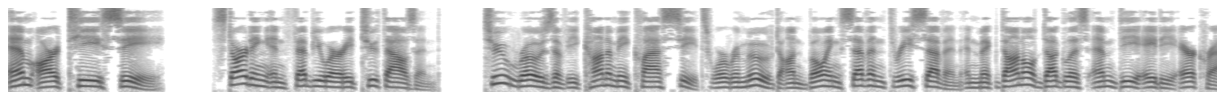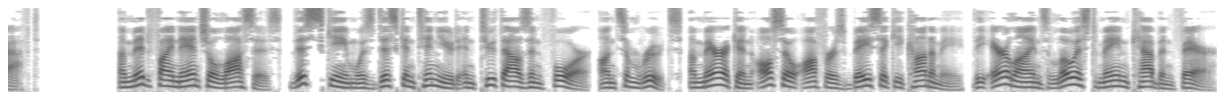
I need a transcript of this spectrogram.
MRTC, starting in February 2000. Two rows of economy-class seats were removed on Boeing 737 and McDonnell Douglas MD-80 aircraft. Amid financial losses, this scheme was discontinued in 2004. On some routes, American also offers Basic Economy, the airline's lowest main cabin fare.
